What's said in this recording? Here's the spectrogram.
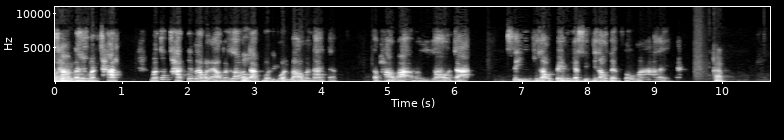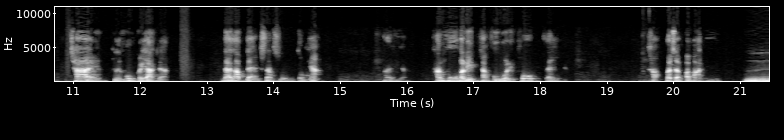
จะเอถามอเออมันชัด มันต้องชัดได้มากกว่าแล้ว มันเล่าจากบริบทเรามันน่าจะสภาวะมันเล่าจาก สิ่งที่เราเป็นกับสิ่งที่เราเติบโตมาอะไรอย่างเงี้ยครับ ใช่คือผมก็อยากจะได้รับแรงสนับสนุนตรงเนี้ยอะไรอย่างเงี้ยทั้งผู้ผลิตทั้งผู้บริโภคอะไรอย่างเงี้ยครับ ก็จะประมาณนี้อืม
